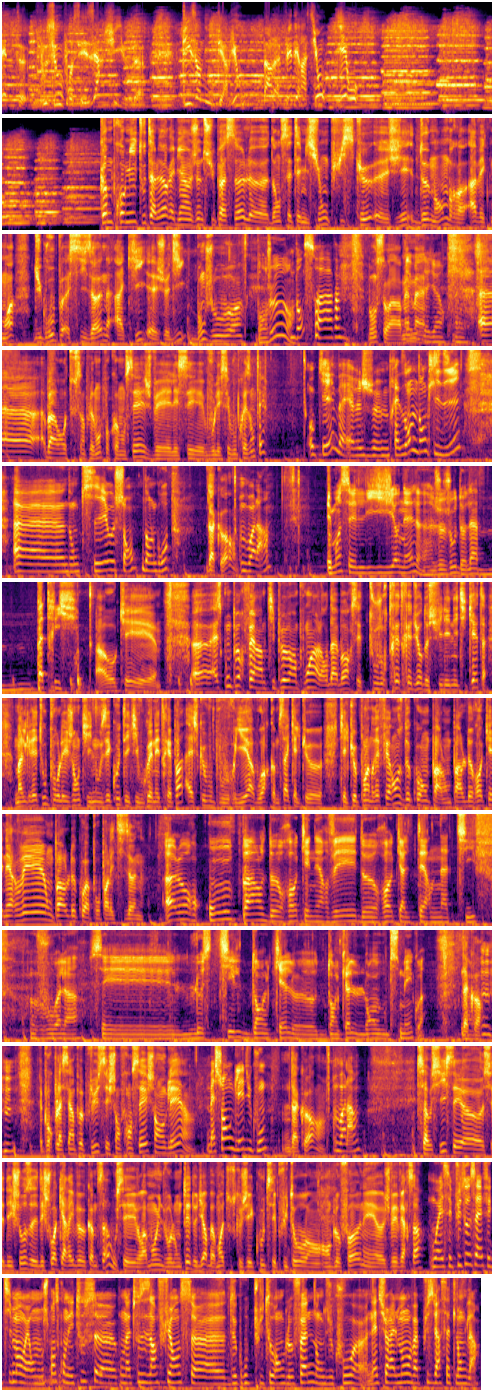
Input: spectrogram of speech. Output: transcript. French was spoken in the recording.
planète vous ouvre ses archives. 10 en interview par la Fédération Hiero. Comme promis tout à l'heure, eh bien, je ne suis pas seul euh, dans cette émission puisque euh, j'ai deux membres avec moi du groupe Season à qui euh, je dis bonjour. Bonjour. Bonsoir. Bonsoir, Et même. oui, d'ailleurs. Ouais. Euh, bah, tout simplement pour commencer, je vais laisser, vous laisser vous présenter. Ok, ben, je me présente donc Lydie, euh, donc qui est au chant dans le groupe. D'accord. Voilà. Et moi, c'est Lionel. Je joue de la batterie. Ah ok. Euh, Est-ce qu'on peut refaire un petit peu un point? Alors d'abord, c'est toujours très très dur de se filer une étiquette. Malgré tout, pour les gens qui nous écoutent et qui vous connaîtraient pas, est-ce que vous pourriez avoir comme ça quelques, quelques points de référence? De quoi on parle? On parle de rock énervé? On parle de quoi pour parler de Season? Alors, on parle de rock énervé, de rock alternatif. Voilà, c'est le style dans lequel, euh, dans lequel l'on se met, quoi. D'accord. Mhm. Et pour placer un peu plus, c'est chant français, chant anglais? Ben, chant anglais du coup. D'accord. Voilà. Ça aussi, c'est euh, c'est des choses, des choix qui arrivent comme ça Ou c'est vraiment une volonté de dire, bah, moi tout ce que j'écoute, c'est plutôt en anglophone et euh, je vais vers ça? Ouais, c'est plutôt ça effectivement. Ouais, On- je pense qu'on est tous, euh, qu'on a tous des influences euh, de groupes plutôt anglophones, donc du coup, euh, naturellement, on va plus vers cette langue-là.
